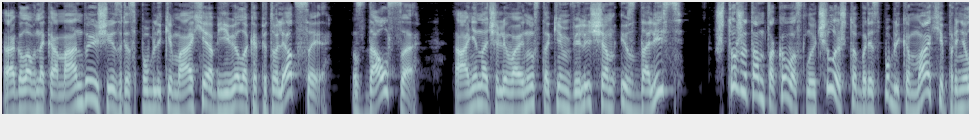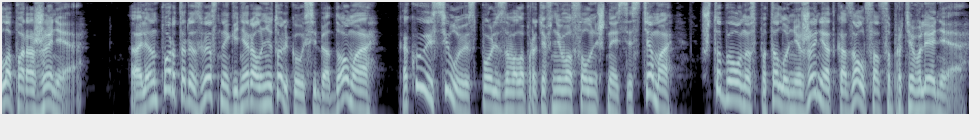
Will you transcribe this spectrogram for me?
а главнокомандующий из Республики Махи объявил о капитуляции? Сдался? А они начали войну с таким величием и сдались? Что же там такого случилось, чтобы Республика Махи приняла поражение? Ален Портер известный генерал не только у себя дома, какую силу использовала против него Солнечная система, чтобы он испытал унижение и отказался от сопротивления.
